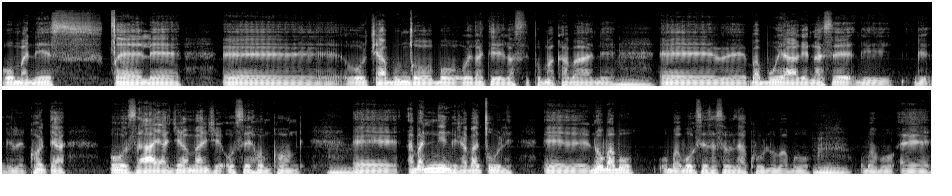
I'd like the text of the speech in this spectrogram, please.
oManes Cele eh uJabu Ngcobo wekade kaSipho Makhabane eh babuya ke ngase ngi- ngi- ngirecorda ozaya njengamanje ose Hong Kong. Eh abaningi nje abaculi eh nobabo. Ubabo sesasebenza kakhulu nobabo. Ubabo eh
